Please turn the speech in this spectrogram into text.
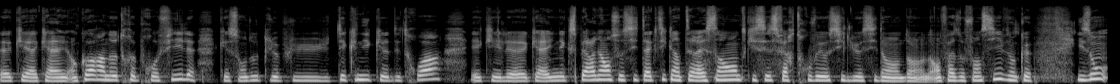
euh, qui, a, qui, a, encore un autre profil, qui est sans doute le plus technique des trois, et qui, est qui a une expérience aussi tactique intéressante, qui sait se faire trouver aussi lui aussi dans, dans en phase offensive. Donc euh, ils ont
